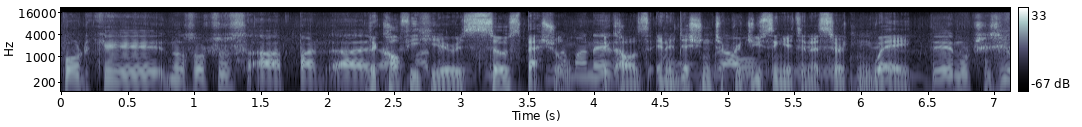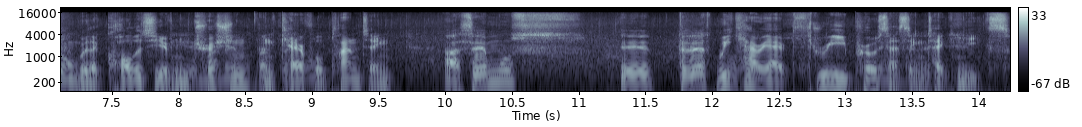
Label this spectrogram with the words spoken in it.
porque nosotros apar- a- The coffee here is so special because, in addition to producing it in a certain way, with a quality of nutrition and careful planting, eh, we carry out three processing techniques.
